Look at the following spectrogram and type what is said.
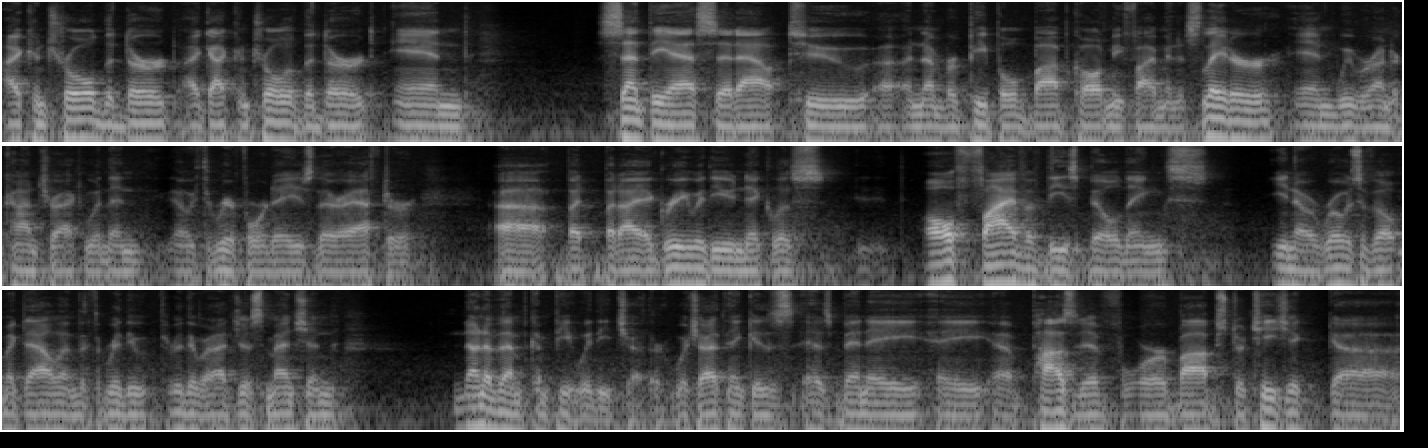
I controlled the dirt, I got control of the dirt, and sent the asset out to a, number of people. Bob called me five minutes later, and we were under contract within you know, three or four days thereafter. Uh, but, but I agree with you, Nicholas. All five of these buildings, you know, Roosevelt, McDowell, and the three, three that I just mentioned, none of them compete with each other, which I think is, has been a, a, a positive for Bob's strategic, uh,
